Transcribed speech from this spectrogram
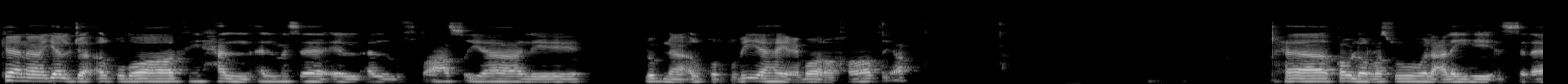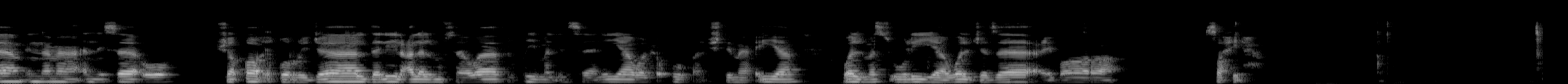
كان يلجأ القضاة في حل المسائل المستعصية للبنى القرطبية. هي عبارة خاطئة. قول الرسول عليه السلام إنما النساء شقائق الرجال دليل على المساواة في القيمة الإنسانية والحقوق الاجتماعية والمسؤولية والجزاء. عبارة صحيحة.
